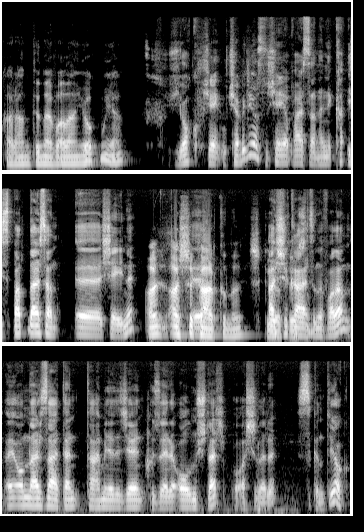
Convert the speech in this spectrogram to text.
Karantina falan yok mu ya? yok şey uçabiliyorsun şey yaparsan hani ispatlarsan e, şeyini A- aşı E, kartını aşı çıkartıyorsun. kartını falan e, onlar zaten tahmin edeceğin üzere olmuşlar o aşıları sıkıntı yok.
